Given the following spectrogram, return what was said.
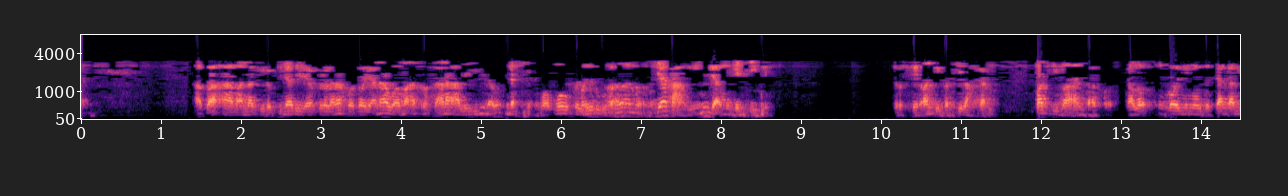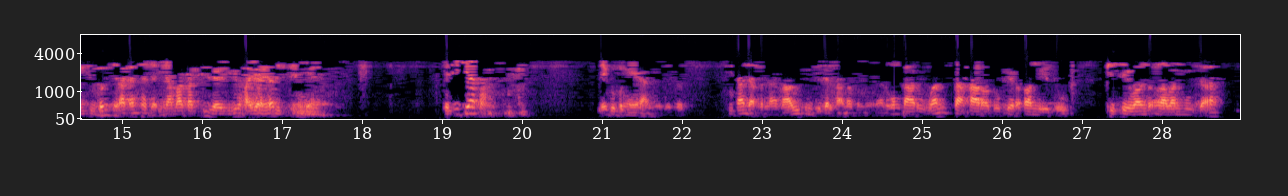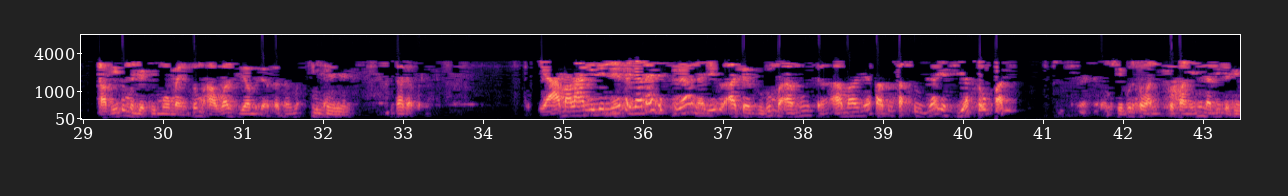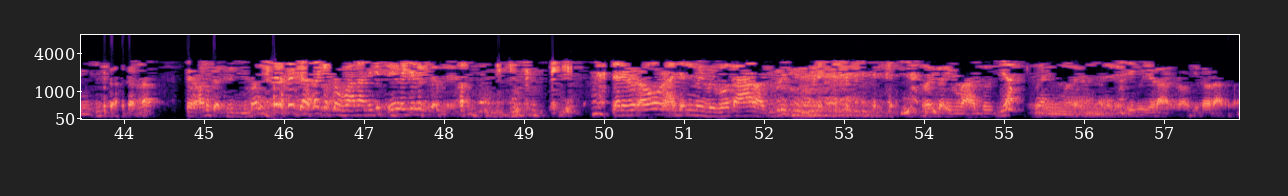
apa amanah di Rabbina di Rabbina foto yana wa ma asrofana alaihi min wa dia tahu ini nggak mungkin sihir. Fir'aun dipersilahkan Fatima antakot. Kalau engkau ingin memutuskan kami juga, silakan saja. Nama taksi dari di sini. Jadi siapa? Ya gue pangeran. Gitu. Kita tidak pernah tahu sing sama pangeran. Wong karuan Saharatu Fir'aun itu disewa untuk melawan Musa. Tapi itu menjadi momentum awal dia mendapat apa? Iya. Kita tidak pernah. Ya amal ini ternyata sederhana. Jadi ada guru Mbak Musa. Amalnya satu-satunya ya dia sopan. Meskipun sopan, sopan ini nanti jadi musibah karena Fir'aun gak iman karena kesopanan ini jelek-jelek. Dari orang aja nih bebo kalah, Mereka iman tuh ya. Jadi gue ya raro, kita raro.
